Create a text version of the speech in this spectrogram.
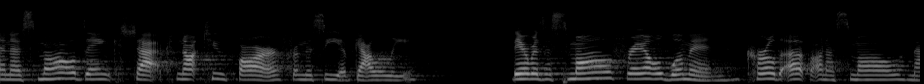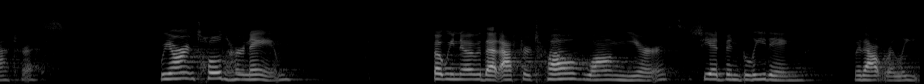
in a small, dank shack not too far from the Sea of Galilee. There was a small, frail woman curled up on a small mattress. We aren't told her name, but we know that after 12 long years, she had been bleeding without relief.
